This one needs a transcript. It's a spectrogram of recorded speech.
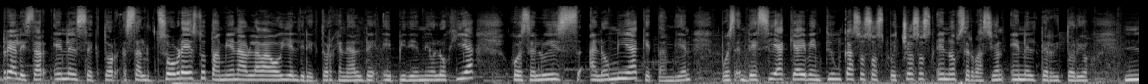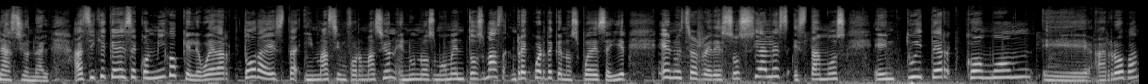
realizar en el sector salud. Sobre esto también hablaba hoy el director general de epidemiología, José Luis Alomía, que también pues decía que hay 21 casos sospechosos en observación en el territorio nacional. Así que quédese conmigo que le voy a dar toda esta y más información en unos momentos más. Recuerde que nos puede seguir en nuestras redes sociales. Estamos en Twitter como eh, arroba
